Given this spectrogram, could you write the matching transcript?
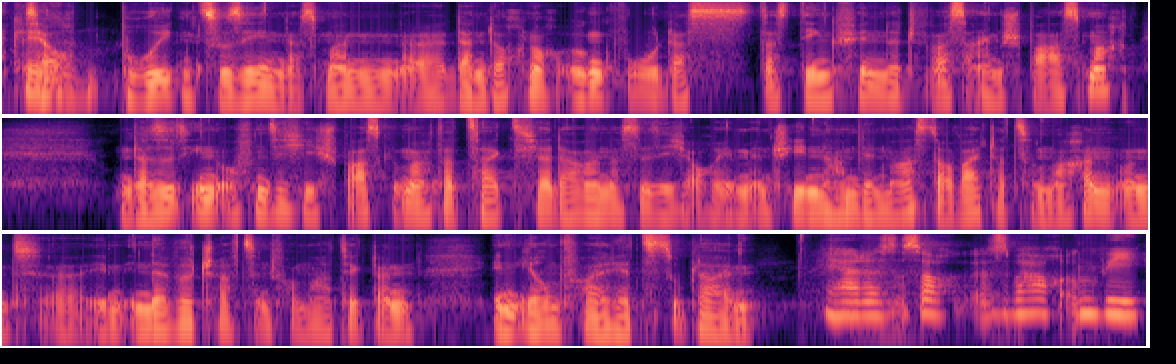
Okay. Ist ja auch beruhigend zu sehen, dass man äh, dann doch noch irgendwo das, das Ding findet, was einem Spaß macht. Und dass es ihnen offensichtlich Spaß gemacht hat, zeigt sich ja daran, dass sie sich auch eben entschieden haben, den Master weiterzumachen und äh, eben in der Wirtschaftsinformatik dann in ihrem Fall jetzt zu bleiben. Ja, das ist auch, es war auch irgendwie,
